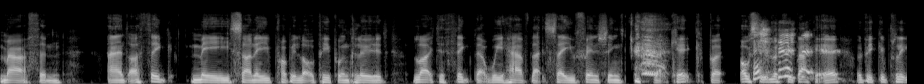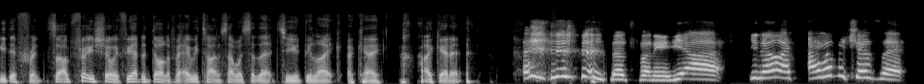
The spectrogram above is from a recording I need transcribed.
marathon and I think me, Sonny, probably a lot of people included, like to think that we have that same finishing that kick. But obviously, looking back at it, would be completely different. So I'm pretty sure if you had a dollar for every time someone said that to you, you'd be like, okay, I get it. That's funny. Yeah. You know, I, I hope it shows that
